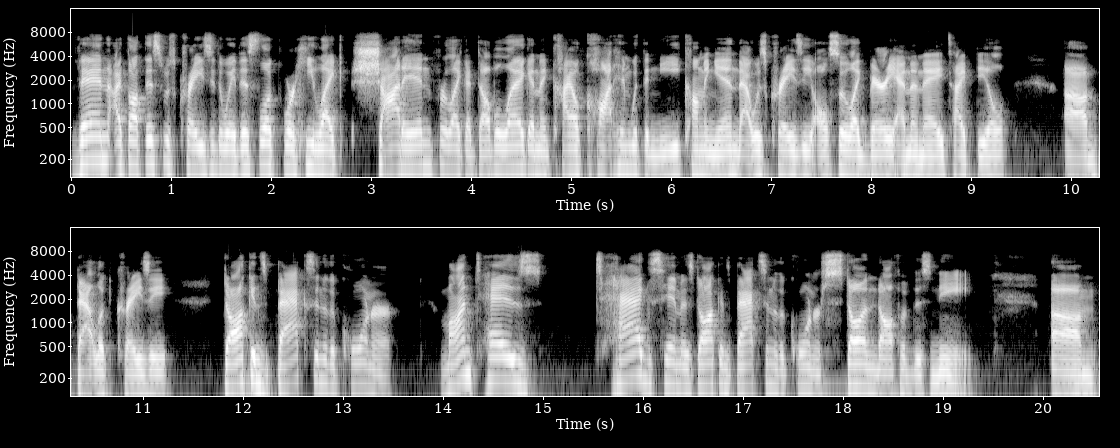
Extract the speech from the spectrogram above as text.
Then I thought this was crazy the way this looked, where he like shot in for like a double leg, and then Kyle caught him with the knee coming in. That was crazy. Also like very MMA type deal. Um, that looked crazy. Dawkins backs into the corner Montez tags him as Dawkins backs into the corner, stunned off of this knee. Um,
